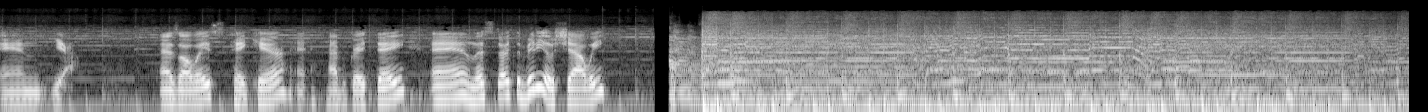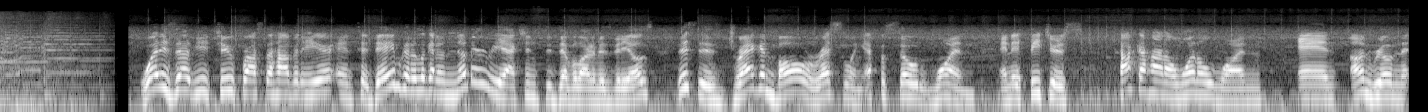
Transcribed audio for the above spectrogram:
and yeah. As always, take care, have a great day, and let's start the video, shall we? What is up YouTube, Frost the Hobidon here, and today we're going to look at another reaction to Devil Artemis videos. This is Dragon Ball Wrestling Episode 1, and it features Takahata 101 and Unreal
